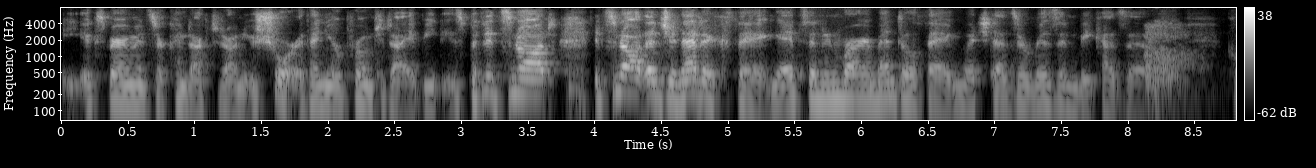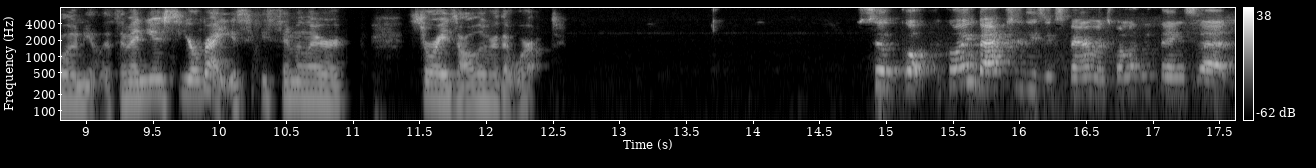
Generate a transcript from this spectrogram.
experiments are conducted on you, sure, then you're prone to diabetes. But it's not it's not a genetic thing. It's an environmental thing which has arisen because of colonialism. And you you're right, you see similar stories all over the world. So go, going back to these experiments, one of the things that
